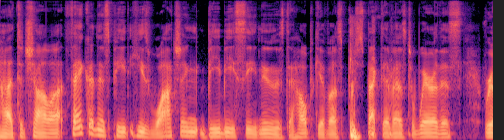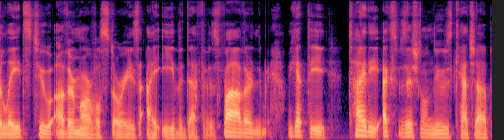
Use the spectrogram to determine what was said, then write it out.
uh, T'Challa. Thank goodness, Pete, he's watching BBC News to help give us perspective as to where this relates to other Marvel stories, i.e., the death of his father. We get the tidy expositional news catch up,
